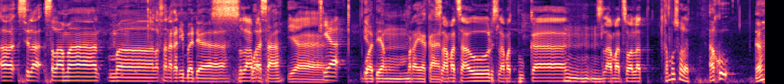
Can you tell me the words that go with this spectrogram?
eh, sila, selamat melaksanakan ibadah Selamat puasa Ya. Ya. buat yang merayakan. Selamat sahur, selamat buka, selamat sholat. Kamu sholat? Aku, Hah?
